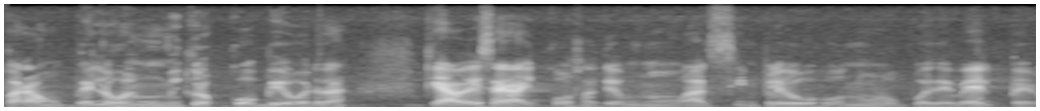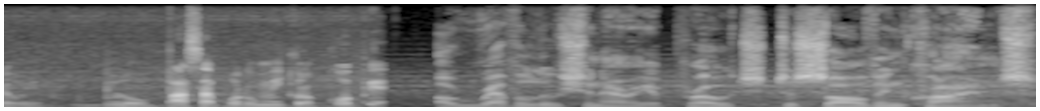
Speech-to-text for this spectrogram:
para verlos en un microscopio, ¿verdad? Que a veces hay cosas que uno al simple ojo no lo puede ver, pero lo pasa por un microscopio. A revolutionary approach to solving crimes.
